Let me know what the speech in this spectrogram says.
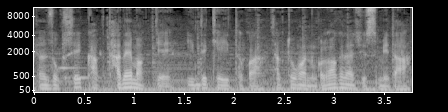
변속 시 각 단에 맞게 인디케이터가 작동하는 걸 확인할 수 있습니다.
